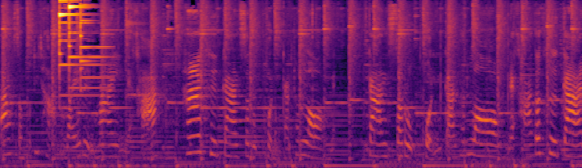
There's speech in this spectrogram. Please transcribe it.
ตั้งสมมติฐานไว้หรือไม่นะคะ 5 คือการสรุปผลการทดลอง การสรุปผลการทดลองนะคะ ก็คือการ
